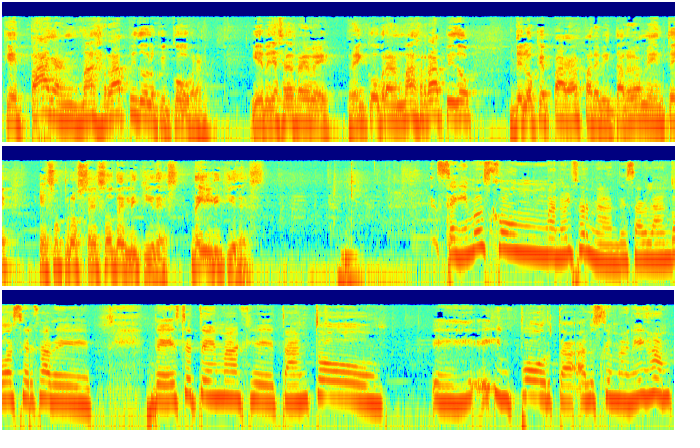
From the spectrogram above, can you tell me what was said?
que pagan más rápido lo que cobran. Y debería ser al revés, deben cobrar más rápido de lo que pagan para evitar obviamente esos procesos de liquidez, de iliquidez. Seguimos con Manuel Fernández hablando acerca de, de este tema que tanto eh, importa a los que manejan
